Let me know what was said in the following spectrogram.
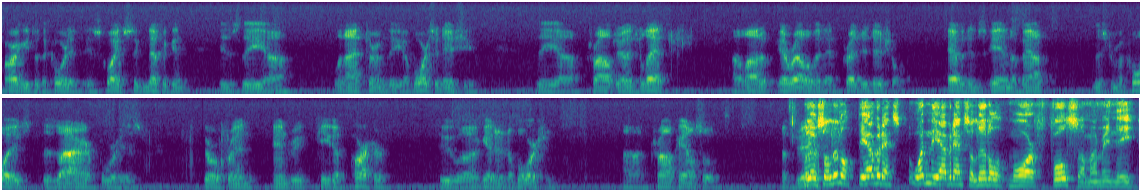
argue to the court it is quite significant, is the, uh, what I term the abortion issue. The, uh, trial judge let a lot of irrelevant and prejudicial evidence in about Mr. McCoy's desire for his girlfriend, Andrea Kia Parker, to, uh, get an abortion. Uh, trial counsel objected. Well, it was a little, the evidence, wasn't the evidence a little more fulsome? I mean, the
